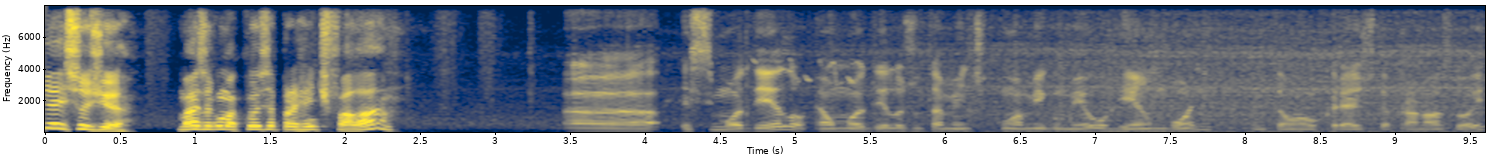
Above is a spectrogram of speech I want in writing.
e é isso, Gia. Mais alguma coisa para a gente falar? Uh, esse modelo é um modelo juntamente com um amigo meu, Rian Boni. Então o crédito é para nós dois.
